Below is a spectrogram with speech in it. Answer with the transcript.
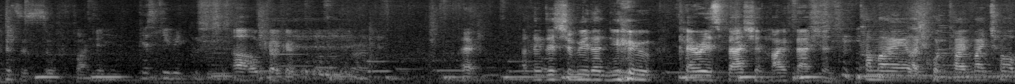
this is so funny. Just give it. Oh, okay, okay. Alright. I think this should be the new Paris fashion, high fashion. ทำไม like คนไทยไม่ชอบ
